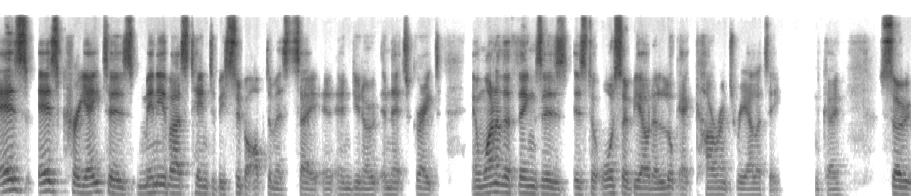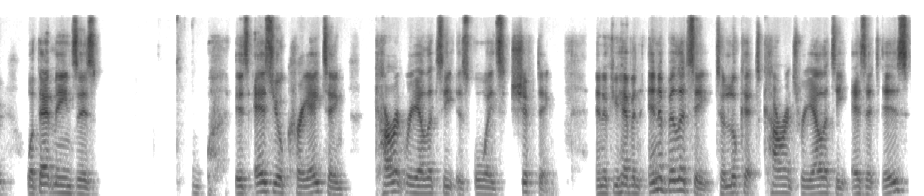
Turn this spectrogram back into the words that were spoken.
as as creators many of us tend to be super optimists say and, and, you know and that's great and one of the things is is to also be able to look at current reality okay so what that means is is as you're creating, current reality is always shifting. And if you have an inability to look at current reality as it is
